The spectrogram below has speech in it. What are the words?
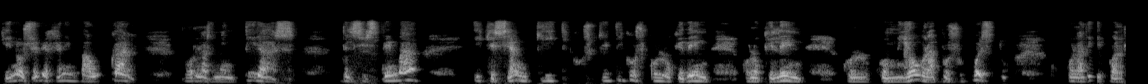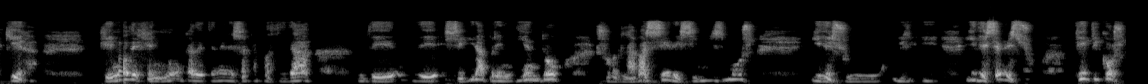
que no se dejen embaucar por las mentiras del sistema y que sean críticos, críticos con lo que ven, con lo que leen, con, mi obra, por supuesto, con la de cualquiera. Que no dejen nunca de tener esa capacidad de, seguir aprendiendo sobre la base de sí mismos y de, su, y de ser eso, críticos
